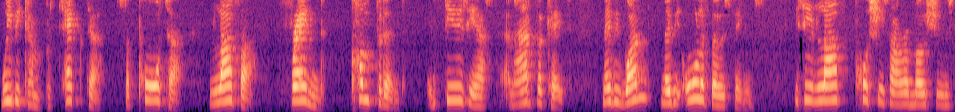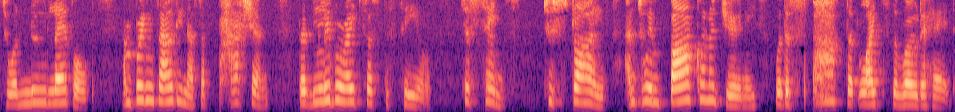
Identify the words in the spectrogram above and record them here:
we become protector, supporter, lover, friend, confident, enthusiast, and advocate. Maybe one, maybe all of those things. You see, love pushes our emotions to a new level and brings out in us a passion that liberates us to feel, to sense, to strive, and to embark on a journey with a spark that lights the road ahead.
